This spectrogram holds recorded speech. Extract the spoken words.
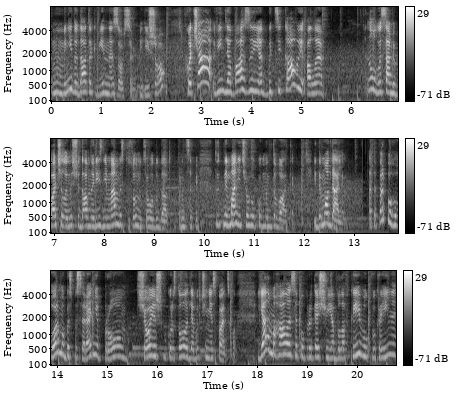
Ну, Мені додаток він не зовсім підійшов. Хоча він для бази якби цікавий, але ну, ви самі бачили нещодавно різні меми стосовно цього додатку. В принципі, тут нема нічого коментувати. Ідемо далі. А тепер поговоримо безпосередньо про що я ж використовувала для вивчення іспанського. Я намагалася, попри те, що я була в Києві в Україні,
